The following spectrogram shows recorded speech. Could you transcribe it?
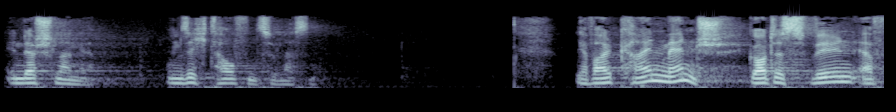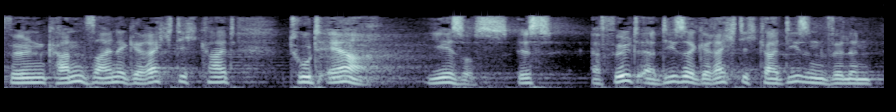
in der Schlange, um sich taufen zu lassen. Ja, weil kein Mensch Gottes Willen erfüllen kann, seine Gerechtigkeit tut er, Jesus, ist, erfüllt er diese Gerechtigkeit, diesen Willen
